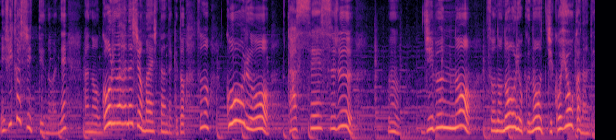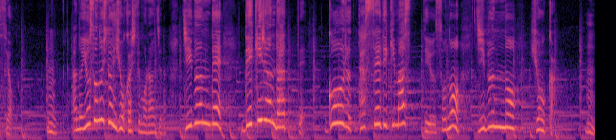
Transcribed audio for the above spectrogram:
エフィカシーっていうのはねあのゴールの話を前にしたんだけどそのゴールを達成する、うん、自分のその能力の自己評価なんですよ。うん、あのよその人に評価してもらうんじゃない。自分でできるんだってゴール達成できますっていうその自分の評価、うん、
